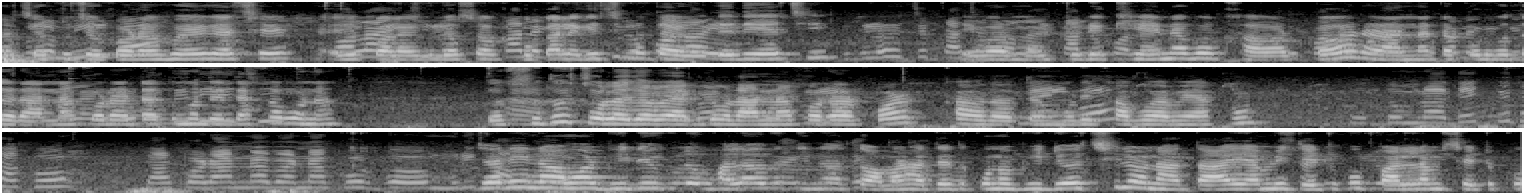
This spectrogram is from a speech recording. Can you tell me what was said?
কাচাকুচো করা হয়ে গেছে। এই কলাইগুলো সব পোকা লেগেছিল তাই। রোদে দিয়েছি। কাঁচা এবার মুড়টুরি খেয়ে। নেব খাওয়ার পর রান্নাটা করব তো রান্না করাটা তোমাদের দেখাবো না। তো শুধু চলে যাব একদম রান্না করার পর খাওয়া দাওয়াতে মুড়ি খাব আমি এখন। তো তোমরা দেখতে থাকো। তারপর রান্না বান্না করব মুড়ি জানি না আমার ভিডিওগুলো ভালো হবে কিনা তো আমার হাতে তো কোনো ভিডিও ছিল না তাই আমি যেটুকু পারলাম সেটুকু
